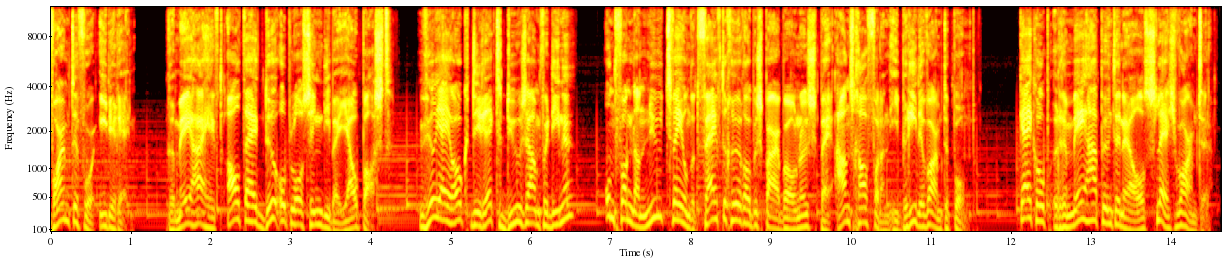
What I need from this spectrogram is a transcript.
Warmte voor iedereen. Remeha heeft altijd de oplossing die bij jou past. Wil jij ook direct duurzaam verdienen? Ontvang dan nu 250 euro bespaarbonus bij aanschaf van een hybride warmtepomp. Kijk op remeha.nl/warmte.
